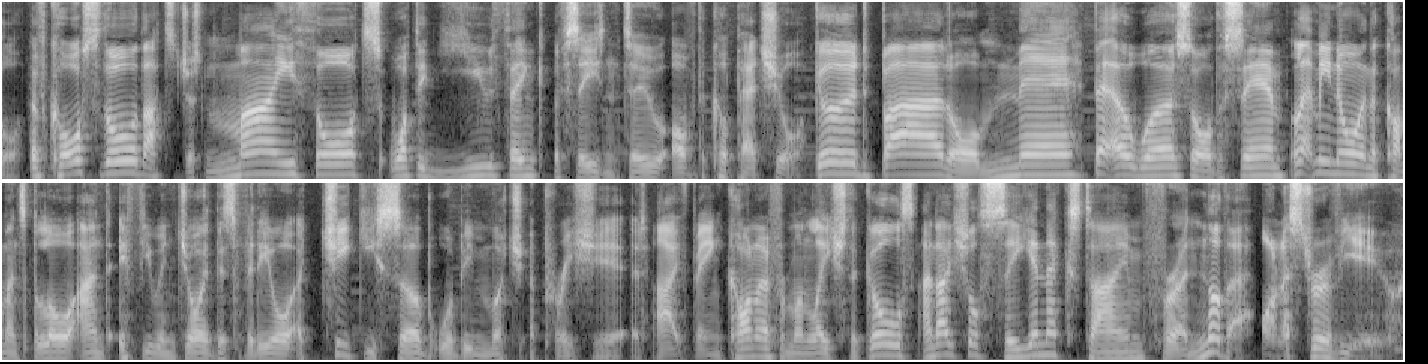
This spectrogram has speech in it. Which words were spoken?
Of course though, that's just my thoughts. What did you think of season 2 of the Cuphead show? Good, bad, or meh? Better, worse, or the same? Let me know in the comments below, and if you enjoyed this video, a cheeky sub would be much appreciated. I've been Connor from Unleash the Ghouls, and I shall see you next time for another honest review.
